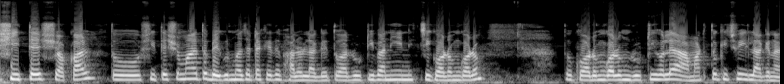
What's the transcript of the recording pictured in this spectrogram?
শীতের সকাল, তো শীতের সময় তো বেগুন ভাজাটা খেতে ভালো লাগে। তো আর রুটি বানিয়ে নিচ্ছি গরম গরম। তো গরম গরম রুটি হলে আমার তো কিছুই লাগে না।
